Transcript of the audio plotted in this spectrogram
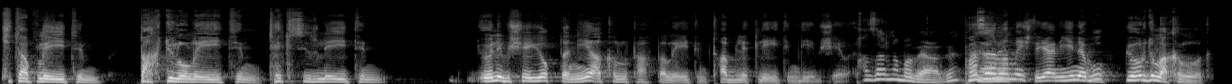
kitaplı eğitim, daktilolu eğitim, teksirli eğitim öyle bir şey yok da niye akıllı tahtalı eğitim, tabletli eğitim diye bir şey var? Pazarlama be abi. Pazarlama işte yani yine bu gördüm akıllılık.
